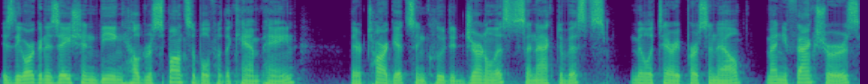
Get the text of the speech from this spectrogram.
is the organization being held responsible for the campaign. Their targets included journalists and activists, military personnel, manufacturers,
